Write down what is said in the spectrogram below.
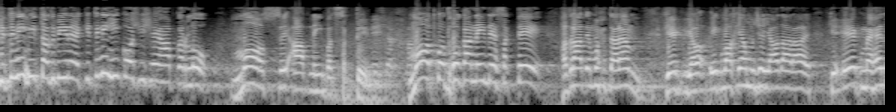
कितनी ही तदबीरें कितनी ही कोशिशें आप कर लो मौत से आप नहीं बच सकते। मौत को धोखा नहीं दे सकते। हज़रत मुहतरम एक, एक वाक्य मुझे याद आ रहा है कि एक महल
